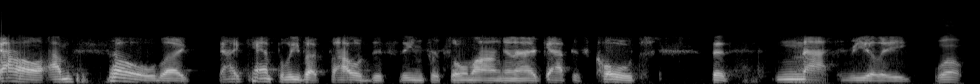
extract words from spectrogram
Oh, I'm so like I can't believe I followed this thing for so long, and I got this coach that's not really. Well,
